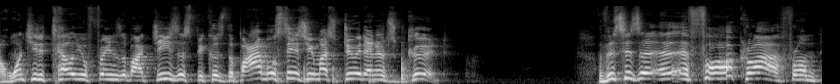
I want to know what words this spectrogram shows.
I want you to tell your friends about Jesus because the Bible says you must do it and it's good. This is a, a, far cry from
